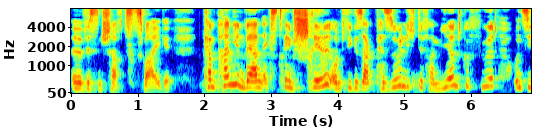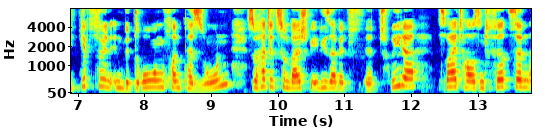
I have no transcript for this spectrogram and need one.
äh, Wissenschaftszweige. Kampagnen werden extrem schrill und wie gesagt persönlich diffamierend geführt und sie gipfeln in Bedrohungen von Personen. So hatte zum Beispiel Elisabeth äh, Trieder 2014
